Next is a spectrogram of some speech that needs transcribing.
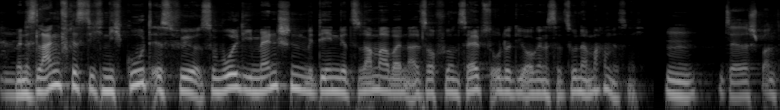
Mhm. Wenn es langfristig nicht gut ist für sowohl die Menschen, mit denen wir zusammenarbeiten, als auch für uns selbst oder die Organisation, dann machen wir es nicht. Mhm. Sehr, sehr spannend.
